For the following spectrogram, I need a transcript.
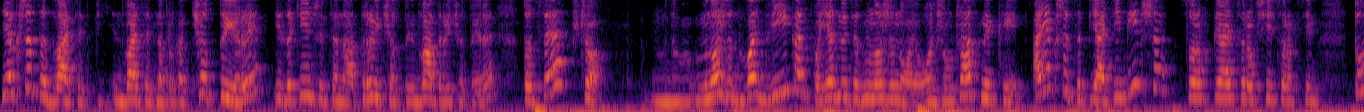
Якщо це 20, 20 наприклад, 4 і закінчується на 3, 4, 2, 3, 4, то це що? Множ... Двійка поєднується з множиною, отже, учасники. А якщо це 5 і більше, 45, 46, 47, то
